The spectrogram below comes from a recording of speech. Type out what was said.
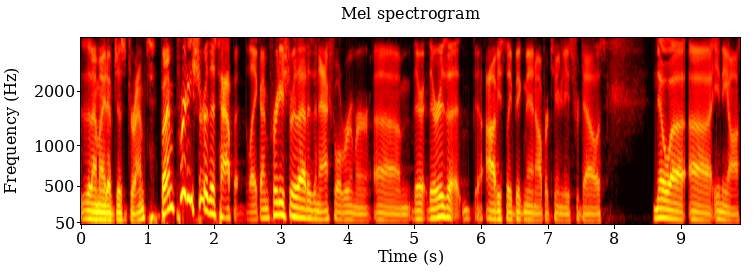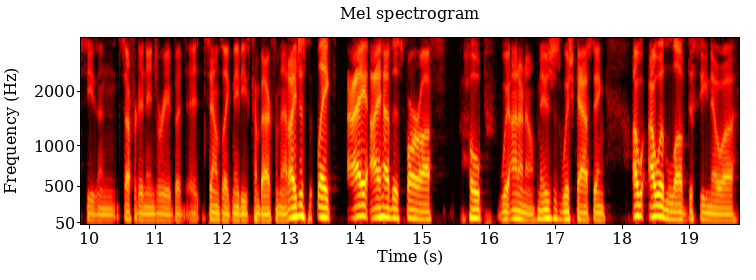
that I might have just dreamt. But I'm pretty sure this happened. Like I'm pretty sure that is an actual rumor. Um, there there is a obviously big man opportunities for Dallas. Noah uh, in the offseason suffered an injury, but it sounds like maybe he's come back from that. I just like I I have this far off hope. I don't know. Maybe it's just wish casting. I, I would love to see Noah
